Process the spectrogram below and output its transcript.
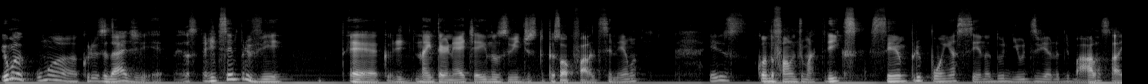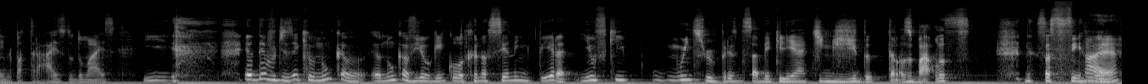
E uma, uma curiosidade, é, a gente sempre vê é, na internet aí nos vídeos do pessoal que fala de cinema, eles quando falam de Matrix sempre põem a cena do Neo desviando de balas, saindo para trás e tudo mais. E eu devo dizer que eu nunca, eu nunca vi alguém colocando a cena inteira e eu fiquei muito surpreso de saber que ele é atingido pelas balas nessa cena. Ah, é?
